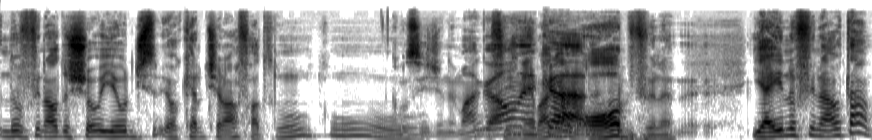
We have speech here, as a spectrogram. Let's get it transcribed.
no final do show, e eu disse, eu quero tirar uma foto com, com, Com o Sidney Magal, Sidney né, Magal, cara? Óbvio, né? E aí, no final, tá.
